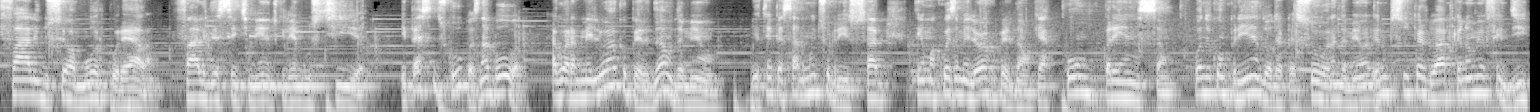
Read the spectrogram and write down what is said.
Fale do seu amor por ela, fale desse sentimento que lhe angustia e peça desculpas, na boa. Agora, melhor que o perdão, Damião, eu tenho pensado muito sobre isso, sabe? Tem uma coisa melhor que o perdão, que é a compreensão. Quando eu compreendo outra pessoa, né, Damião, eu não preciso perdoar porque eu não me ofendi.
